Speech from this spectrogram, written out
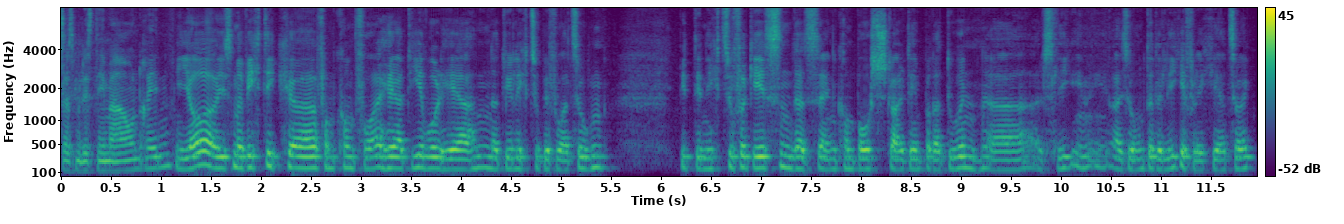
dass wir das Thema auch anreden. Ja, ist mir wichtig, äh, vom Komfort her, Tierwohl her natürlich zu bevorzugen. Bitte nicht zu vergessen, dass ein Kompoststall Temperaturen äh, also unter der Liegefläche erzeugt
